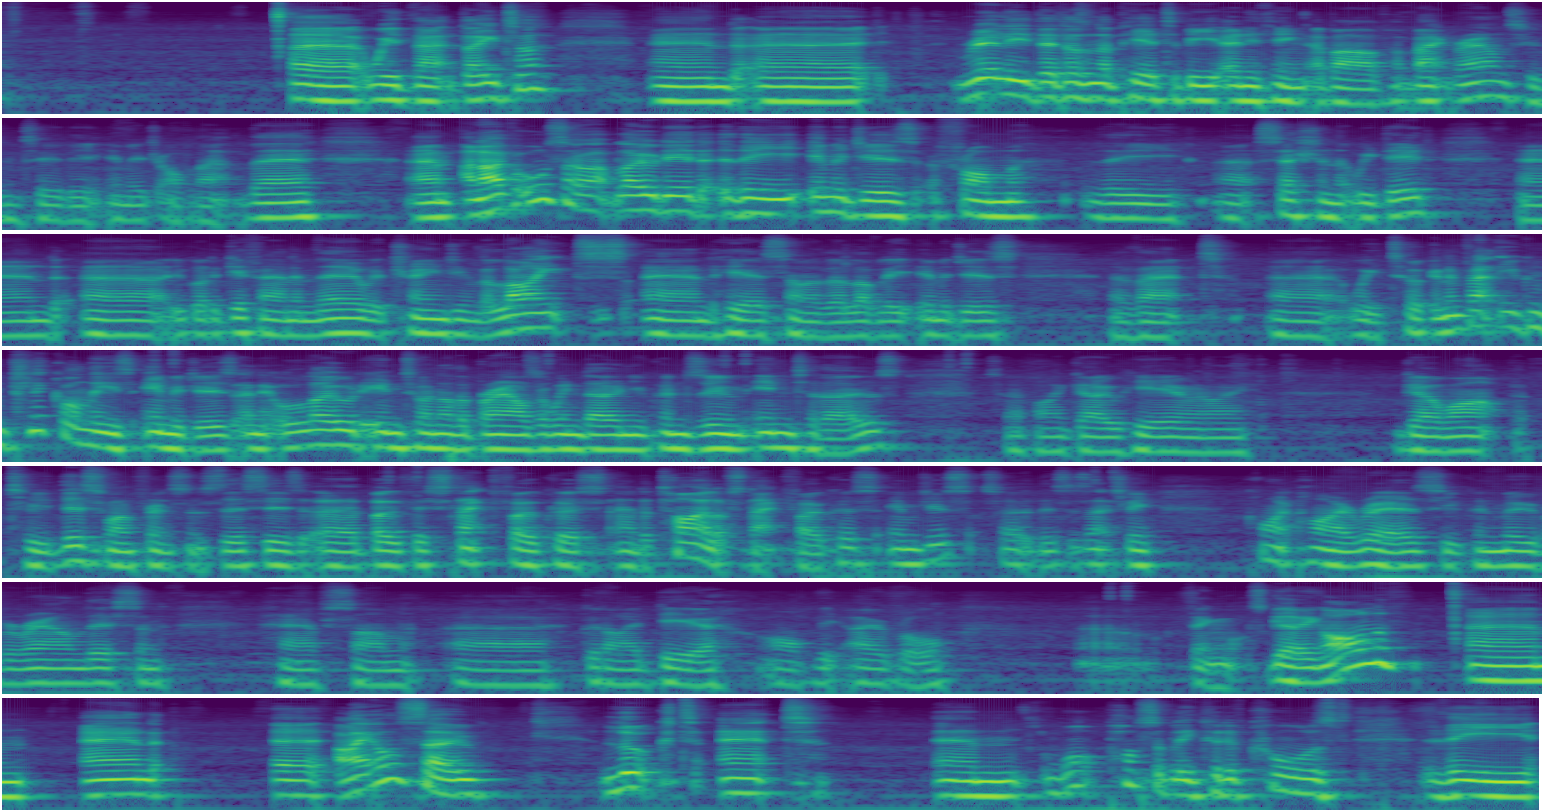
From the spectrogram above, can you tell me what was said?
uh, with that data. And uh, really there doesn't appear to be anything above background so you can see the image of that there. Um, and I've also uploaded the images from the uh, session that we did. And uh, you've got a GIF anim there with changing the lights. And here's some of the lovely images that uh, we took. And in fact you can click on these images and it will load into another browser window and you can zoom into those. So if I go here and I go up to this one for instance this is uh, both a stacked focus and a tile of stacked focus images. So this is actually quite high res. You can move around this and have some uh, good idea of the overall uh, thing what's going on. Um, and uh, I also looked at um, what possibly could have caused the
